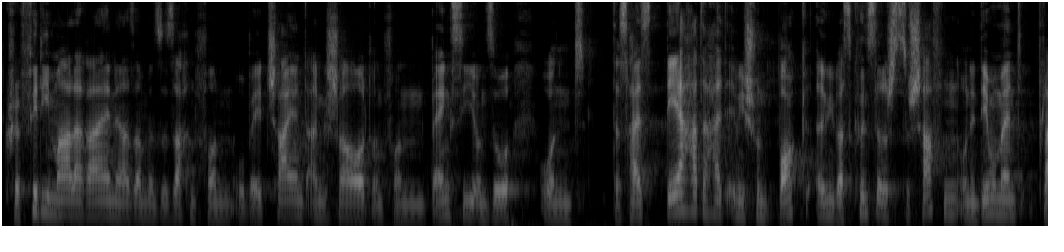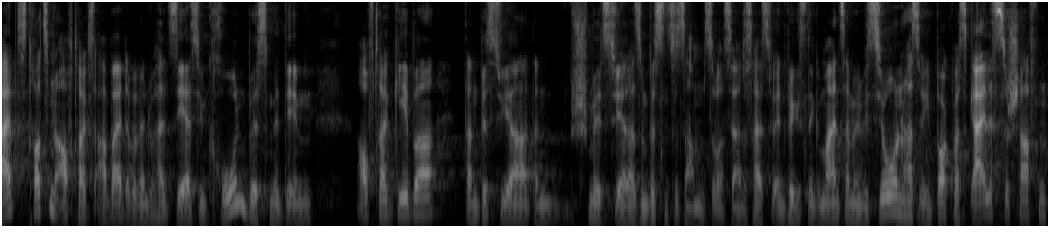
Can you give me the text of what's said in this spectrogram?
Graffiti-Malereien, ja, so haben wir so Sachen von Obey Giant angeschaut und von Banksy und so. Und das heißt, der hatte halt irgendwie schon Bock, irgendwie was Künstlerisches zu schaffen und in dem Moment bleibt es trotzdem eine Auftragsarbeit, aber wenn du halt sehr synchron bist mit dem Auftraggeber, dann bist du ja, dann schmilzt du ja da so ein bisschen zusammen, sowas, ja. Das heißt, du entwickelst eine gemeinsame Vision, hast irgendwie Bock, was Geiles zu schaffen,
